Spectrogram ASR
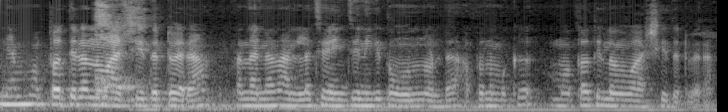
ഞാൻ മൊത്തത്തിലൊന്ന് വാഷ് ചെയ്തിട്ട് വരാം. അപ്പം തന്നെ നല്ല ചേഞ്ച് എനിക്ക് തോന്നുന്നുണ്ട്. അപ്പം നമുക്ക് മൊത്തത്തിലൊന്ന് വാഷ് ചെയ്തിട്ട് വരാം.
